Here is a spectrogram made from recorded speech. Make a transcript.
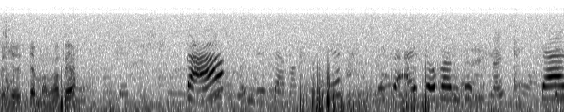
welcher ist der Mamabär? Da ist der Max. Also man da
